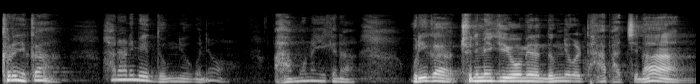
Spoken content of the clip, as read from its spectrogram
그러니까 하나님의 능력은요 아무나에게나 우리가 주님의 오면 능력을 다 받지만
